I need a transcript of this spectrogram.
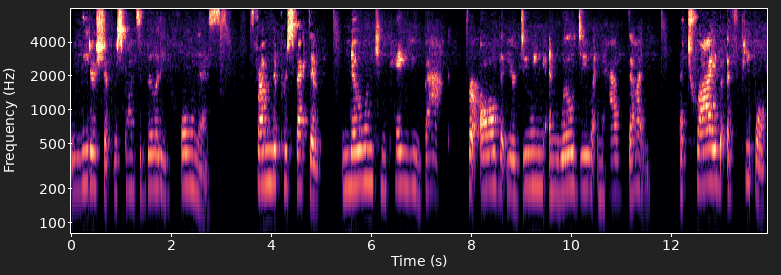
leadership, responsibility, wholeness from the perspective no one can pay you back for all that you're doing and will do and have done. A tribe of people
